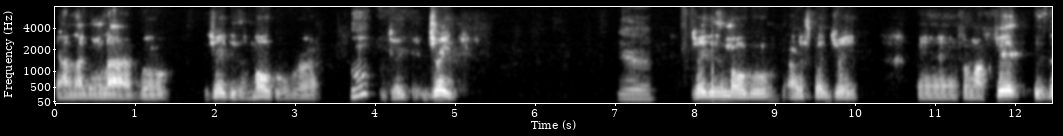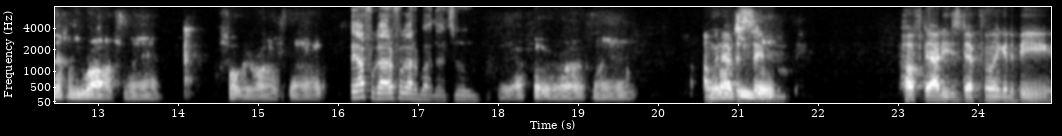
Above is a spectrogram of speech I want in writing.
And I'm not gonna lie, bro. Drake is a mogul, bro. Who? Drake, Drake, Yeah. Drake is a mogul. I respect Drake. And for my fit, it's definitely Ross, man. Fuck with Ross, dog. Yeah, I forgot. I forgot about that too. Yeah, I fuck with Ross, man. I'm What gonna have to you, say, Jay? Puff Daddy's definitely gonna be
